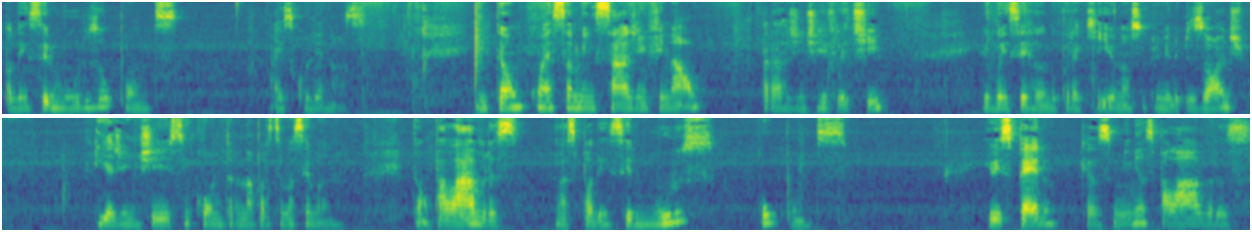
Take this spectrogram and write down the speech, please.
podem ser muros ou pontes. A escolha é nossa. Então, com essa mensagem final, para a gente refletir, eu vou encerrando por aqui o nosso primeiro episódio e a gente se encontra na próxima semana. Então, palavras, elas podem ser muros ou pontes. Eu espero que as minhas palavras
